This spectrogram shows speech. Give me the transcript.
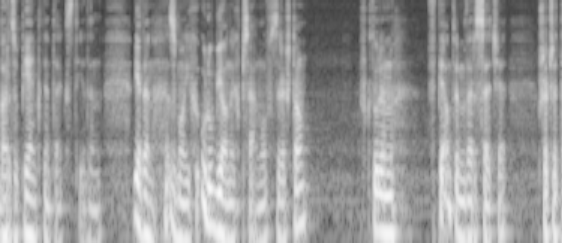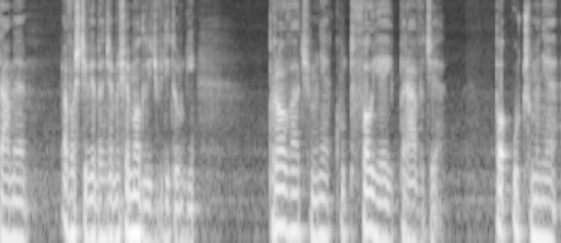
Bardzo piękny tekst, jeden, jeden z moich ulubionych psalmów zresztą, w którym w piątym wersecie przeczytamy, a właściwie będziemy się modlić w liturgii. Prowadź mnie ku Twojej prawdzie, poucz mnie,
